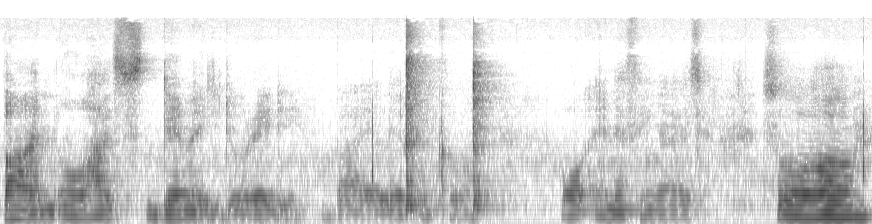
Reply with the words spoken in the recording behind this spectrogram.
burned or has damaged already by electrical or anything else. So um,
